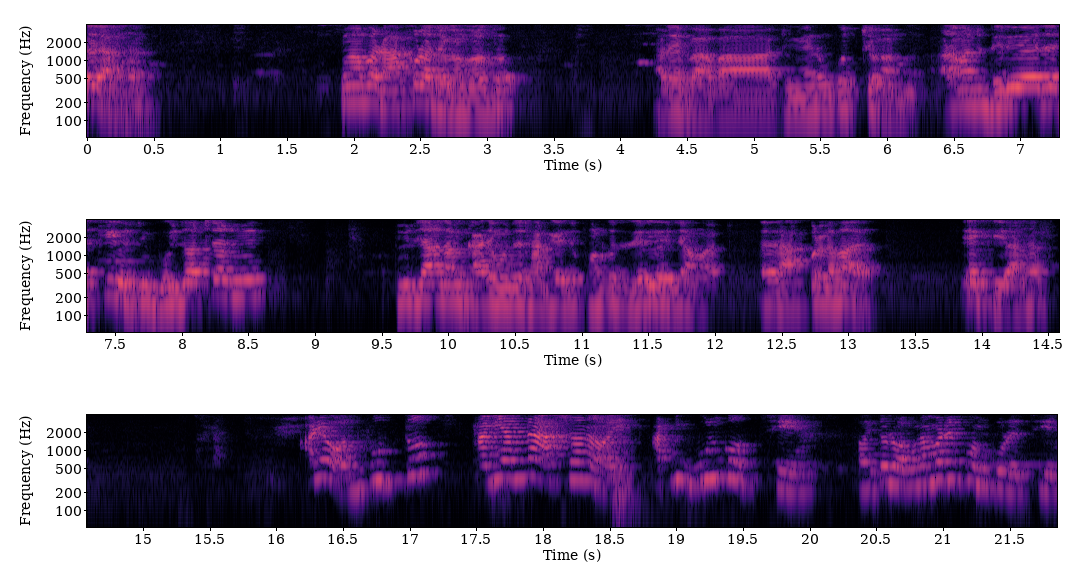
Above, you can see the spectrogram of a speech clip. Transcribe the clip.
এই আশা তুমি আবার রাগ করে আছো কেন বলো তো? আরে বাবা তুমি এরকম করছ কেন? আর আমার একটু দেরি হয়ে গেছে কি হয়েছে? তুমি বুঝতে পারছ না তুমি? তুমি জানো আমি কাজের মধ্যে থাকি একটু ফোন করতে দেরি হয়েছে আমার। তাহলে রাগ করলে হয়? এ কি আশা আরে অদ্ভুত তো আমি আপনার আশা নয় আপনি ভুল করছেন। হয়তো রং নাম্বারে ফোন করেছেন।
